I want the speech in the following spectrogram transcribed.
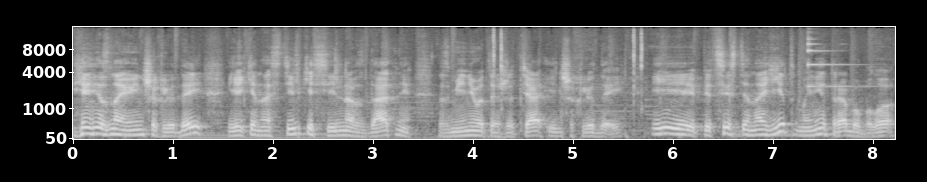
Я не знаю інших людей, які настільки сильно здатні змінювати життя інших людей. І підсісти на гід мені треба було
